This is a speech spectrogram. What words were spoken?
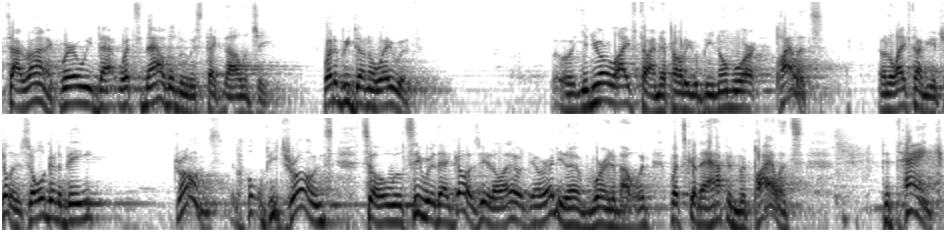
It's ironic. Where are we back? What's now the newest technology? What have we done away with? In your lifetime, there probably will be no more pilots. In a lifetime of your children, it's all going to be drones. It'll all be drones. So we'll see where that goes. You know, I already I'm worried about what, what's going to happen with pilots. The tank.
